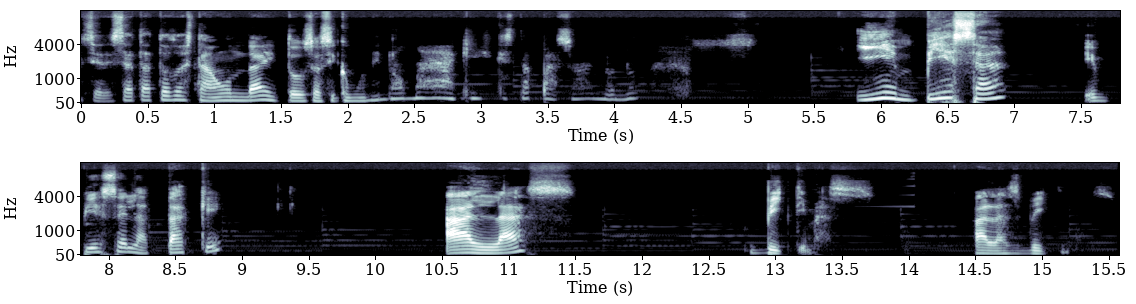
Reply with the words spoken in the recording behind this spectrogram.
Se desata toda esta onda y todos así como de, no ma, ¿qué, está pasando? ¿No? Y empieza, empieza el ataque a las víctimas. A las víctimas.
